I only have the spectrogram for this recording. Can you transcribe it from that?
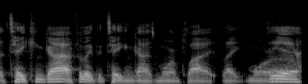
a taken guy, I feel like the taken guy is more implied, like more. uh, Yeah.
